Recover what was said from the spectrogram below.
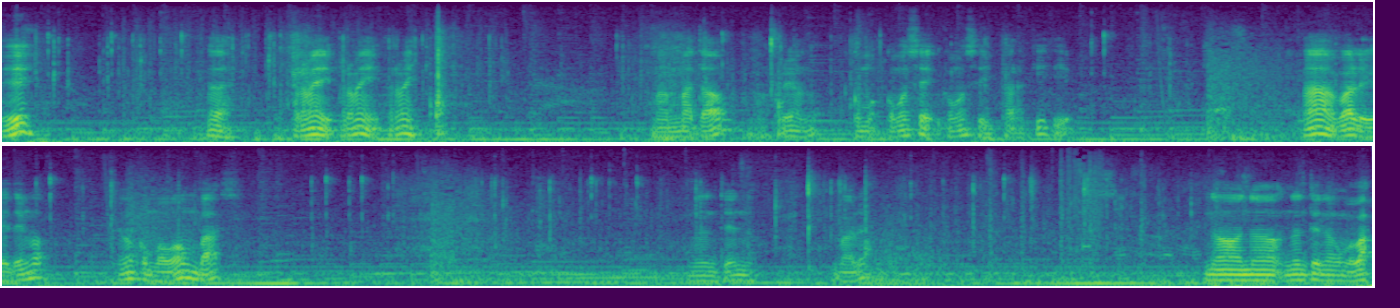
eh nada espérame espérame espérame me han matado no creo no cómo, cómo se cómo se dispara aquí tío ah vale que tengo tengo como bombas no entiendo vale no, no, no entiendo cómo va.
